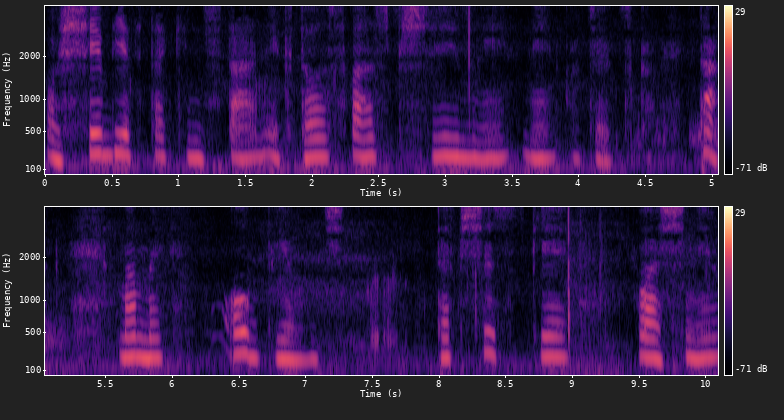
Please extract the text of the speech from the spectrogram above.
o siebie w takim stanie. Kto z Was przyjmie mnie jako dziecko? Tak, mamy objąć te wszystkie właśnie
